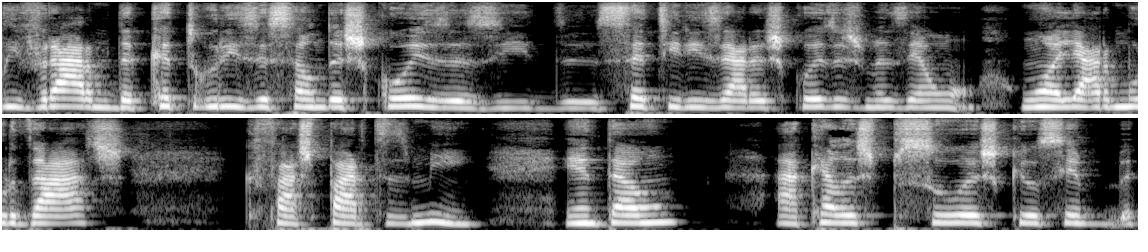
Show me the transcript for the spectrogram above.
livrar-me da categorização das coisas e de satirizar as coisas, mas é um, um olhar mordaz que faz parte de mim. Então, há aquelas pessoas que eu sempre.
